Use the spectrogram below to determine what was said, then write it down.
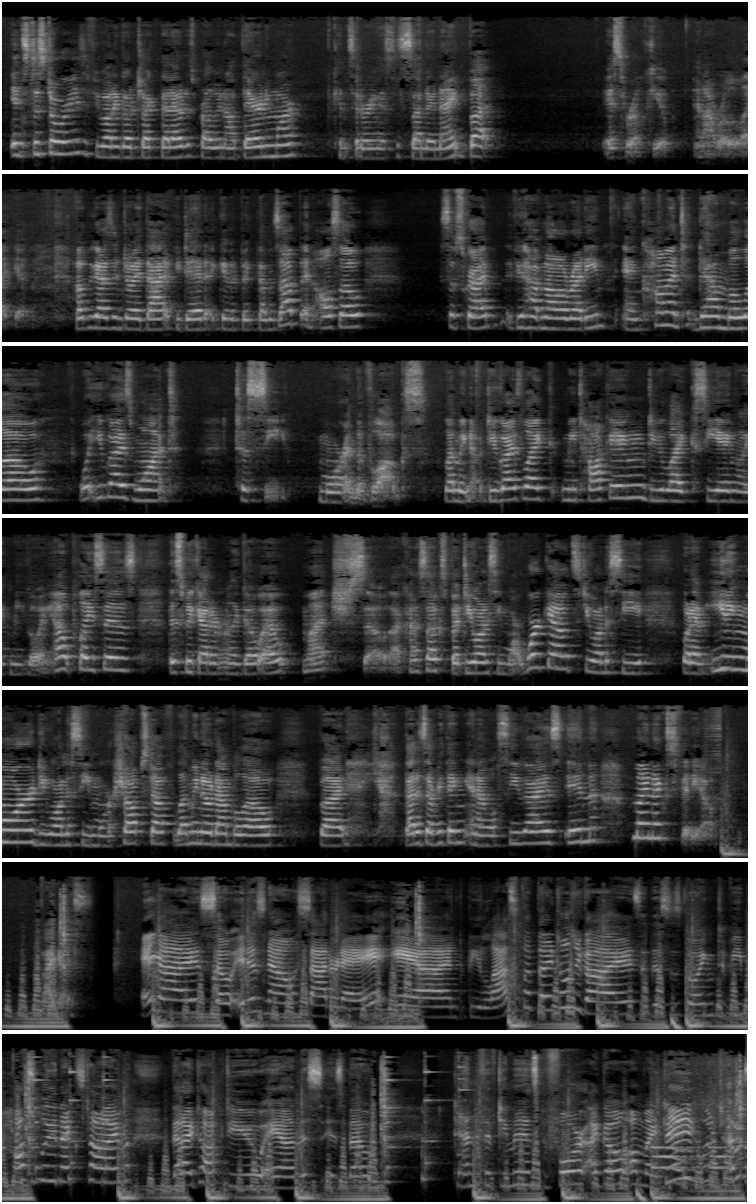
Insta stories. If you want to go check that out, it's probably not there anymore considering this is Sunday night, but it's real cute and I really like it. Hope you guys enjoyed that. If you did, give it a big thumbs up and also subscribe if you have not already and comment down below what you guys want to see more in the vlogs. Let me know. Do you guys like me talking? Do you like seeing like me going out places? This week I didn't really go out much, so that kind of sucks. But do you want to see more workouts? Do you want to see what I'm eating more? Do you want to see more shop stuff? Let me know down below. But yeah, that is everything and I will see you guys in my next video. Bye guys. Hey guys, so it is now Saturday and the last clip that I told you guys, this is going to be possibly the next time that I talk to you and this is about 10 to 15 minutes before I go on my date, which I'm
